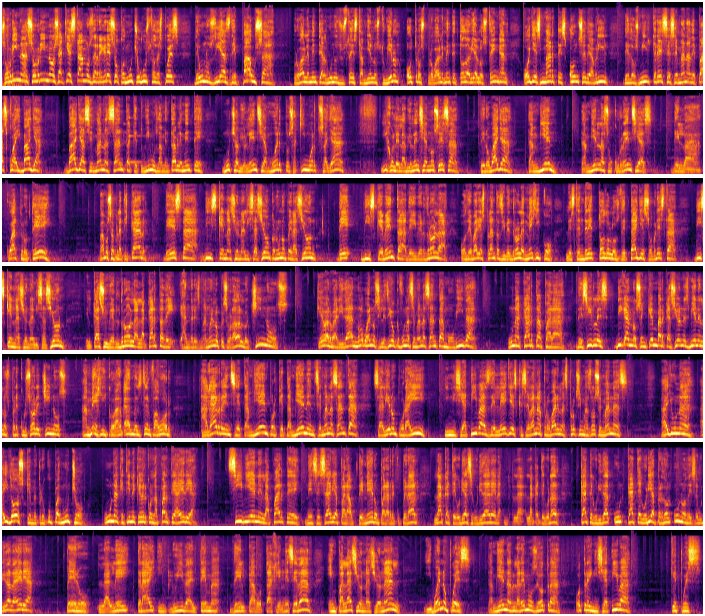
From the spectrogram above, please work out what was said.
Sobrinas, sobrinos, aquí estamos de regreso con mucho gusto después de unos días de pausa. Probablemente algunos de ustedes también los tuvieron, otros probablemente todavía los tengan. Hoy es martes 11 de abril de 2013, semana de Pascua y vaya, vaya Semana Santa que tuvimos lamentablemente mucha violencia, muertos aquí, muertos allá. Híjole, la violencia no cesa, pero vaya, también, también las ocurrencias de la 4T Vamos a platicar de esta disque nacionalización con una operación de disqueventa de Iberdrola o de varias plantas de Iberdrola en México. Les tendré todos los detalles sobre esta disque nacionalización. El caso Iberdrola, la carta de Andrés Manuel López Obrador a los chinos. Qué barbaridad, ¿no? Bueno, si les digo que fue una Semana Santa movida, una carta para decirles, díganos en qué embarcaciones vienen los precursores chinos a México, hágame usted el favor agárrense también, porque también en Semana Santa salieron por ahí iniciativas de leyes que se van a aprobar en las próximas dos semanas. Hay una, hay dos que me preocupan mucho. Una que tiene que ver con la parte aérea. Si viene la parte necesaria para obtener o para recuperar la categoría seguridad la categoría, categoría, un, categoría, perdón, uno de seguridad aérea pero la ley trae incluida el tema del cabotaje, necedad en Palacio Nacional. Y bueno, pues también hablaremos de otra, otra iniciativa que pues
